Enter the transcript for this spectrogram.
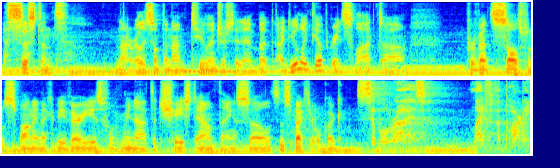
assistant. Not really something I'm too interested in, but I do like the upgrade slot. Uh, prevents cells from spawning. That could be very useful for me not to chase down things. So let's inspect it real quick. Sybil Reisz, life of the party.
